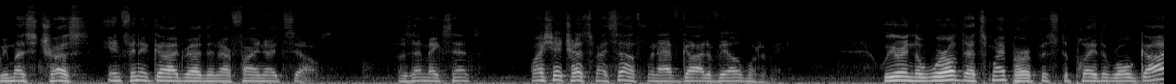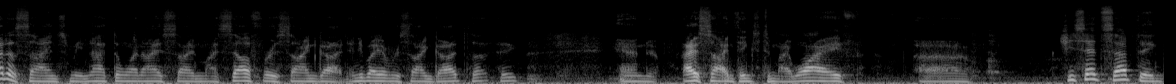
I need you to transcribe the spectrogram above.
We must trust infinite God rather than our finite selves. Does that make sense? Why should I trust myself when I have God available to me? We are in the world, that's my purpose, to play the role God assigns me, not the one I assign myself or assign God. Anybody ever assign God something? And I assign things to my wife. Uh, she said something,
